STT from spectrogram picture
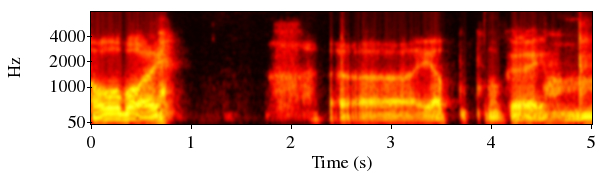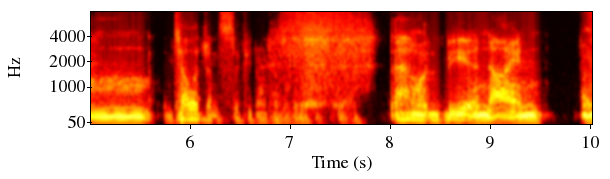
Oh boy. Uh yep. Okay. Mm, intelligence if you don't have a religion skill that would be a 9.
